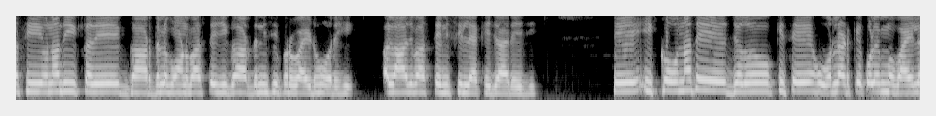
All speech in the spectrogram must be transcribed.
ਅਸੀਂ ਉਹਨਾਂ ਦੀ ਕਦੇ ਗਾਰਦ ਲਵਾਉਣ ਵਾਸਤੇ ਜੀ, ਗਾਰਦ ਨਹੀਂ ਸੀ ਪ੍ਰੋਵਾਈਡ ਹੋ ਰਹੀ, ਇਲਾਜ ਵਾਸਤੇ ਨਹੀਂ ਸੀ ਲੈ ਕੇ ਜਾ ਰਹੇ ਜੀ। ਤੇ ਇੱਕ ਉਹਨਾਂ ਤੇ ਜਦੋਂ ਕਿਸੇ ਹੋਰ ਲੜਕੇ ਕੋਲੇ ਮੋਬਾਈਲ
